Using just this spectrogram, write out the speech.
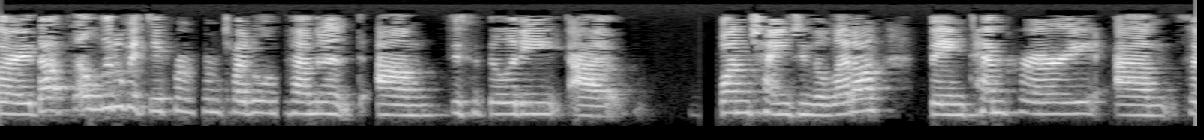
So that's a little bit different from total and permanent um, disability. Uh, one change in the letter being temporary. Um, so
